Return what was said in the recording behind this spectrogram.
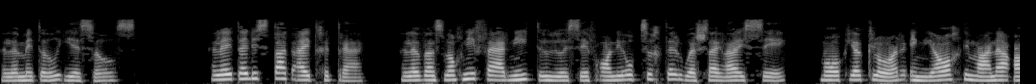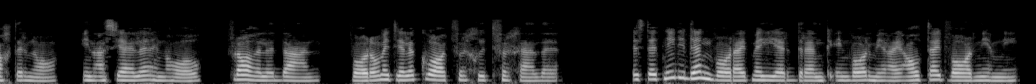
hulle met hulle esels. Hulle het uit die stad uitgetrek, Hulle was nog niet ver nie toe Josef aan die opzichter oor sy huis sê, maak jou klaar en jaag die mannen achterna, en as jy hulle inhaal, vraag hulle dan, waarom het julle kwaad vir goed vergelde? Is dit niet die ding waaruit my Heer drink en waarmee hij altijd waarneem nie?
